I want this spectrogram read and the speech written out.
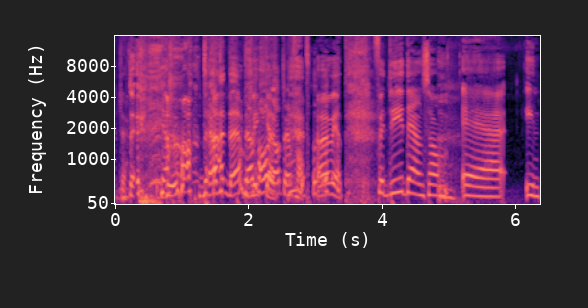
rätt. ja, den, den, blicken. träffat. Ja, jag vet. För det är den som, eh, in,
